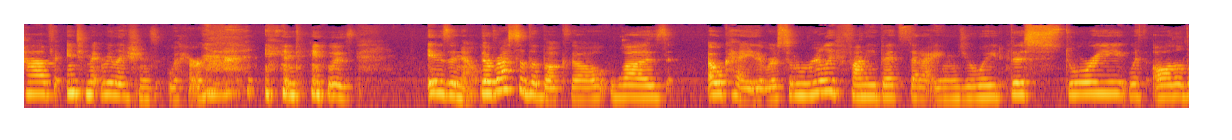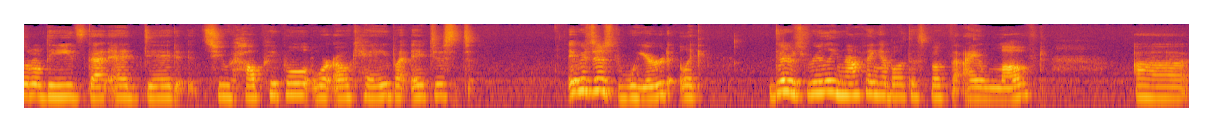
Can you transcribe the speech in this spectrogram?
have intimate relations with her and it was it was a no. The rest of the book though was okay. There were some really funny bits that I enjoyed. The story with all the little deeds that Ed did to help people were okay, but it just it was just weird. Like there's really nothing about this book that I loved. Uh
